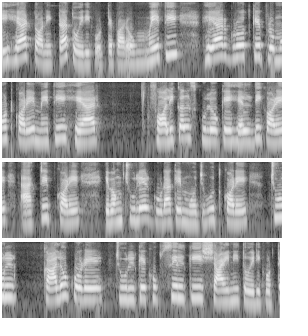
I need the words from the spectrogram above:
এই হেয়ার টনিকটা তৈরি করতে পারো। মেথি হেয়ার গ্রোথকে প্রমোট করে, মেথি হেয়ার ফলিকলসগুলোকে হেলদি করে, অ্যাক্টিভ করে এবং চুলের গোড়াকে মজবুত করে, চুল কালো করে চুলকে খুব সিল্কি শাইনি তৈরি করতে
